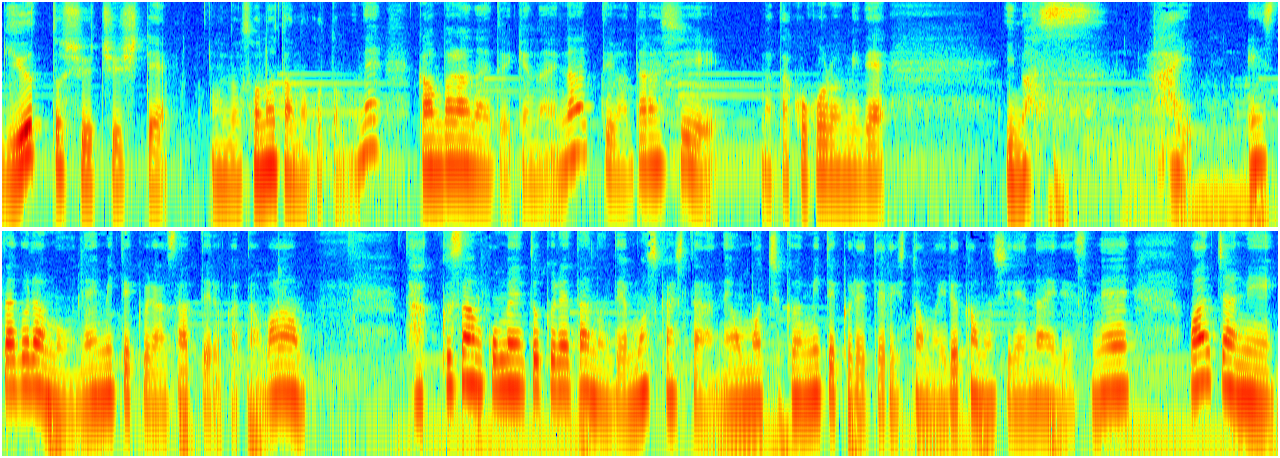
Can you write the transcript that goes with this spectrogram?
ギュッと集中してあのその他のこともね頑張らないといけないなっていう新しいまた試みでいます。はいインスタグラムをね見てくださってる方はたくさんコメントくれたのでもしかしたらねおもちくん見てくれてる人もいるかもしれないですね。ワンちゃんに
